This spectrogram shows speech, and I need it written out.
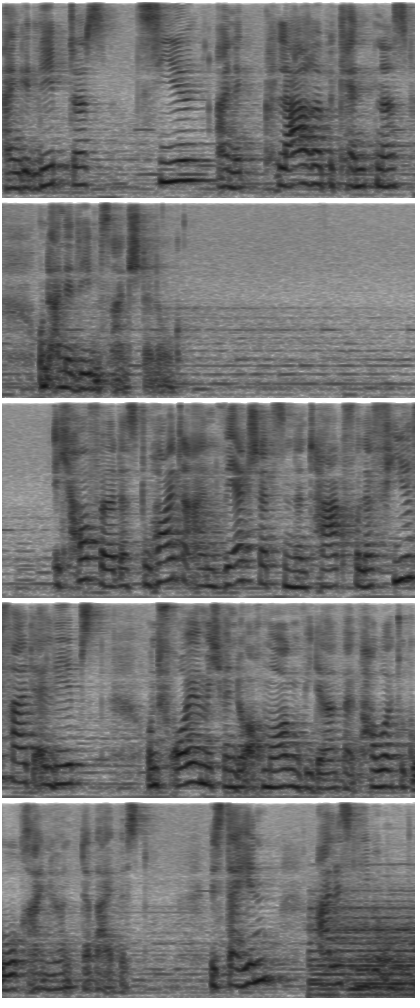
ein gelebtes Ziel, eine klare Bekenntnis und eine Lebenseinstellung. Ich hoffe, dass du heute einen wertschätzenden Tag voller Vielfalt erlebst und freue mich, wenn du auch morgen wieder bei Power to Go reinhören dabei bist. Bis dahin, alles Liebe und Gute.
